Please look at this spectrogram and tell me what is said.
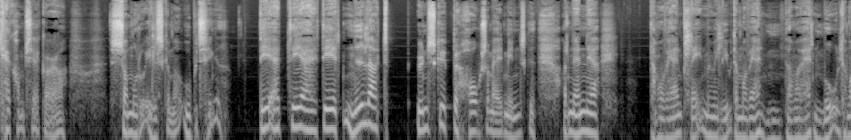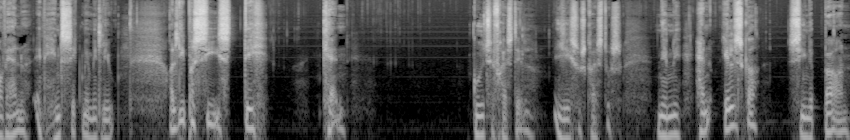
kan komme til at gøre, så må du elske mig ubetinget. Det er, det er, det er et nedlagt ønske, behov, som er i mennesket. Og den anden er, der må være en plan med mit liv, der må være, en, der må være et mål, der må være en, en hensigt med mit liv. Og lige præcis det kan Gud tilfredsstille i Jesus Kristus. Nemlig, han elsker sine børn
